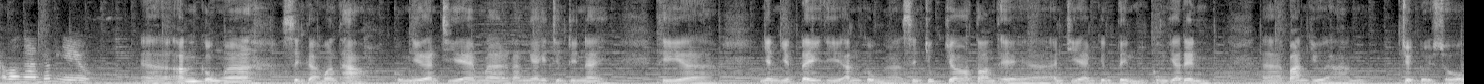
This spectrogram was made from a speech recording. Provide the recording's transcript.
Cảm ơn anh rất nhiều. À, anh cũng à, xin cảm ơn Thảo cũng như anh chị em à, đang nghe cái chương trình này. Thì à, nhân dịp đây thì anh cũng à, xin chúc cho toàn thể à, anh chị em kim tín cùng gia đình à, ban dự án chuyển đổi số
